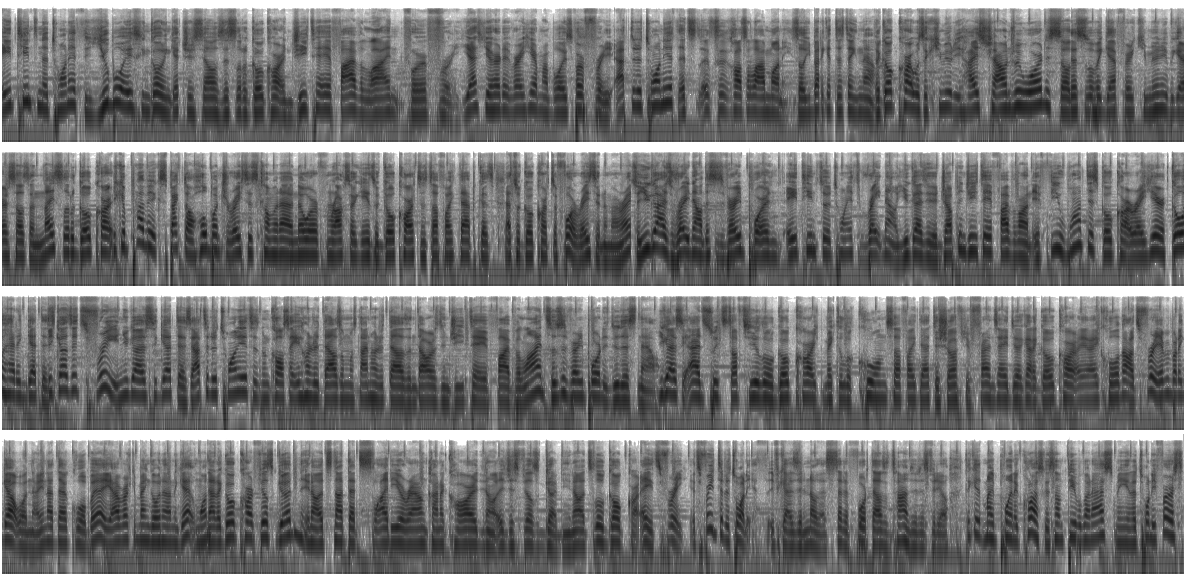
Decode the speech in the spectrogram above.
18th and the 20th, you boys can go and get yourselves this little go-kart in GTA 5 Online for free. Yes, you heard it right here, my boys, for free. After the 20th, it's, it's gonna cost a lot of money, so you better get this thing now. The go-kart was a community heist challenge reward, so this is what we get for the community. We get ourselves a nice little go-kart. You could probably expect a whole bunch of races coming out of nowhere from Rockstar Games with go-karts and stuff like that, because that's what go-karts are for, racing them, alright? So you guys, right now, this is very important. 18th to the 20th, right now, you guys either jump in GTA 5 Online. If you want this go-kart right here, go ahead and get this because it's free and you guys to get this. After the 20th, it's gonna cost 800,000, almost $900,000 in GTA 5 Online. So this is very important to do this now. You guys can add sweet stuff to your little go-kart. Make it look cool and stuff like that to show off your friends. Hey, dude, I got a go-kart. Hey, hey, cool. No, it's free. Everybody got one now. You're not that cool, but hey, I recommend going out and getting one. Now the go-kart feels good. You know, it's not that slidey around kind of car. You know, it just feels good. You know, it's a little go-kart. Hey, it's free. It's free to the 20th. If you guys didn't know that, I said it 4,000 times in this video to get my point across. Because some people are gonna ask me in the 21st,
